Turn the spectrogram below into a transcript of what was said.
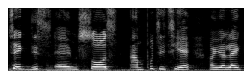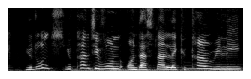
take this um, sauce and put it here, and you're like, you don't, you can't even understand. Like you can't really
